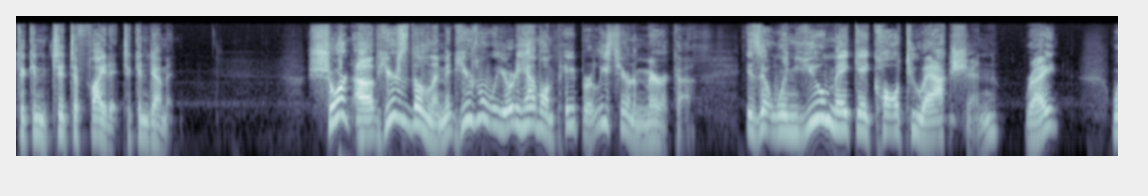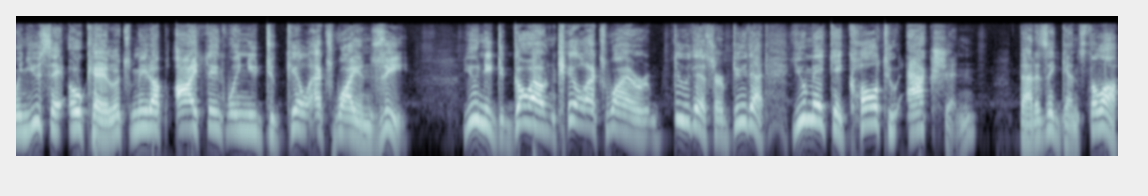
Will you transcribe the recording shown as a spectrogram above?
To, con- to, to fight it, to condemn it. Short of, here's the limit, here's what we already have on paper, at least here in America, is that when you make a call to action, right? When you say, okay, let's meet up, I think we need to kill X, Y, and Z. You need to go out and kill X, Y, or do this or do that. You make a call to action that is against the law.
